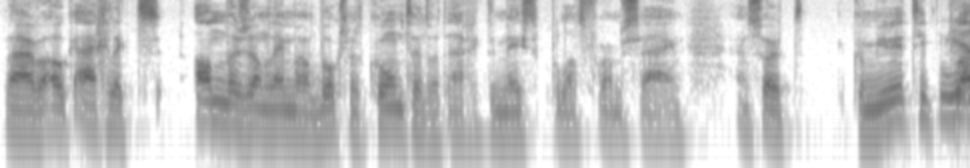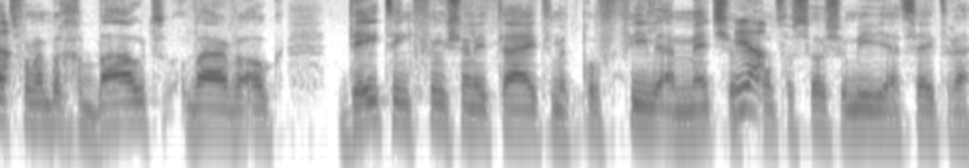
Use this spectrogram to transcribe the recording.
waar we ook eigenlijk anders dan alleen maar een box met content, wat eigenlijk de meeste platforms zijn, een soort community-platform hebben gebouwd, waar we ook datingfunctionaliteiten met profielen en matchen op grond van social media, et cetera,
